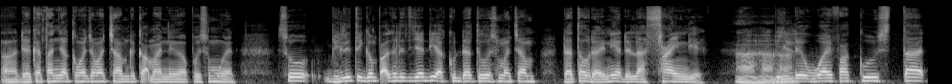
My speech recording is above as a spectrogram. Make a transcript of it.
Uh, dia akan tanya aku macam-macam dekat mana apa semua kan. So bila 3 4 kali terjadi aku dah terus macam dah tahu dah ini adalah sign dia. Ha, ha, ha. Bila wife aku start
